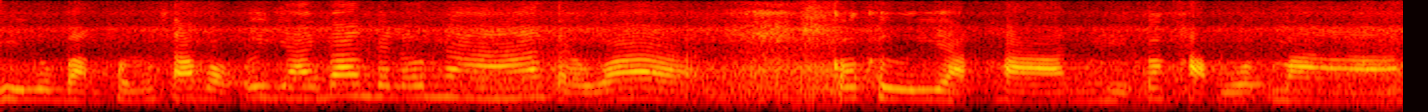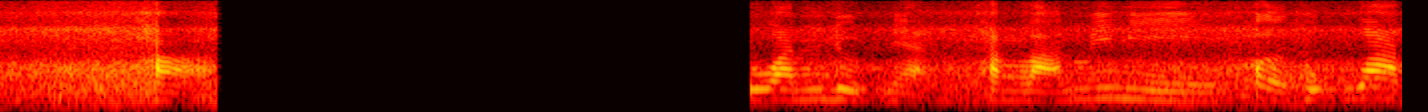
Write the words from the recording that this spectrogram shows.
ที่ลูกบางคนลูกค้าบอกเอ้ยย้ายบ้านไปแล้วนะ แต่ว่าก็คืออยากทานก็ขับรถมาค่ะ วันหยุดเนี่ยทางร้านไม่มีเปิดทุกวัน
